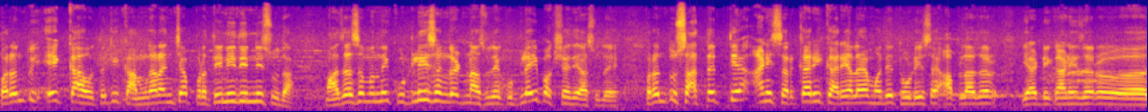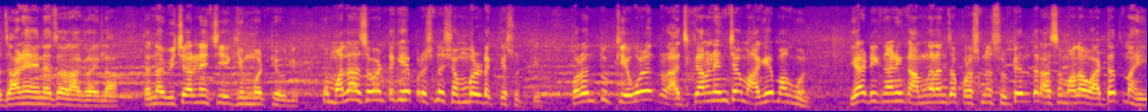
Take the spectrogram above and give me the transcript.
परंतु एक काय होतं की कामगारांच्या प्रतिनिधींनी सुद्धा माझं असं म्हणणं आहे कुठलीही संघटना असू दे कुठल्याही पक्षाची असू दे परंतु सातत्य आणि सरकारी कार्यालयामध्ये थोडीसं आपला जर या ठिकाणी जर जाण्यायेण्याचा जाण्या येण्याचा राग राहिला त्यांना विचारण्याची एक हिंमत ठेवली तर मला असं वाटतं की हे प्रश्न शंभर टक्के सुटतील. परंतु केवळ राजकारण्यांच्या मागे मागून या ठिकाणी कामगारांचा प्रश्न सुटेल तर असं मला वाटत नाही.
